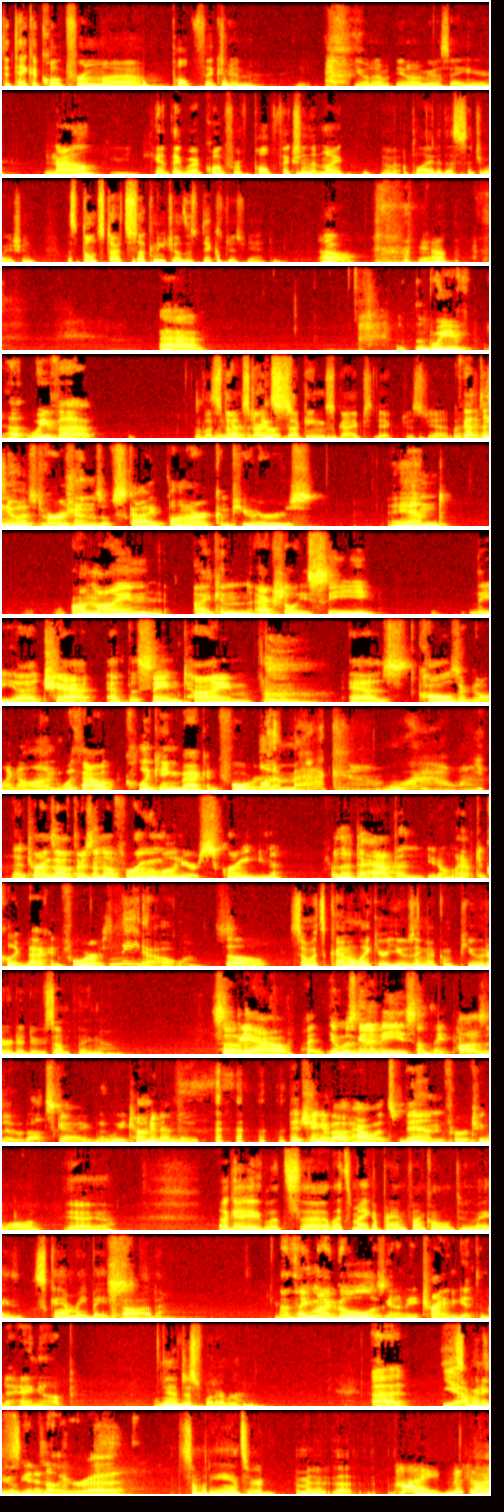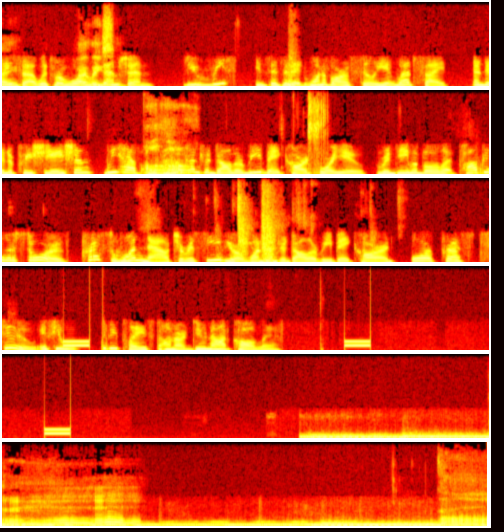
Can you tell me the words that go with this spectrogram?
to take a quote from uh, Pulp Fiction. You know, you know what I'm going to say here. no, can't think of a quote from Pulp Fiction that might uh, apply to this situation. Let's don't start sucking each other's dicks just yet. Oh, yeah. Uh, we've uh, we've uh, Well, let's We've don't start newest- sucking Skype's dick just yet. we've got the newest versions of Skype on our computers, and on mine, I can actually see the uh, chat at the same time as calls are going on without clicking back and forth. on a Mac. Wow. it turns out there's enough room on your screen for that to happen. You don't have to click back and forth. Neato. So, So it's kind of like you're using a computer to do something. so yeah, I, it was going to be something positive about Skype, but we turned it into bitching about how it's been for too long. Yeah, yeah. Okay, let's uh, let's make a Pran Funkel to a scam rebate card. I think my goal is going to be trying to get them to hang up. Yeah, just whatever. Uh, yeah, I'm going to go get another. Uh, Somebody answered a minute that Hi, this is Hi. Lisa with Reward Hi, Lisa. Redemption. You recently visited one of our affiliate websites, and in appreciation, we have a uh-huh. $100 rebate card for you, redeemable at popular stores. Press 1 now to receive your $100 rebate card, or press 2 if you want to be placed on our do not call list. Oh.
